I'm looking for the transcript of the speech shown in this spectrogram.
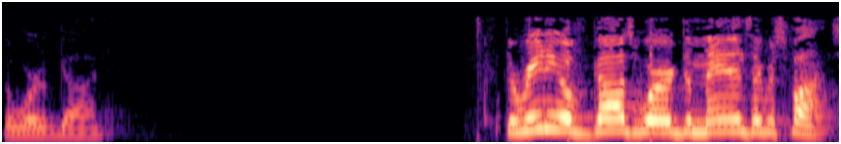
the Word of God. The reading of God's Word demands a response.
